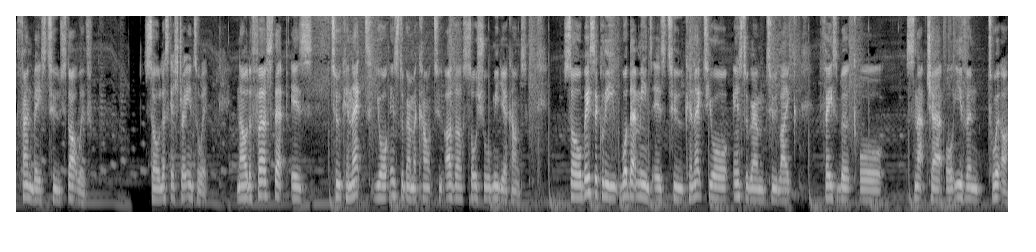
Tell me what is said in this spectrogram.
fan base to start with. So let's get straight into it. Now the first step is to connect your Instagram account to other social media accounts. So basically what that means is to connect your Instagram to like Facebook or Snapchat or even Twitter.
